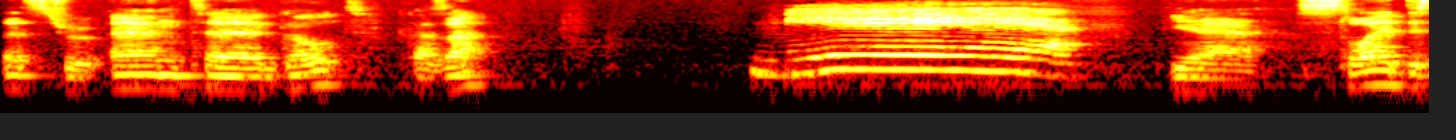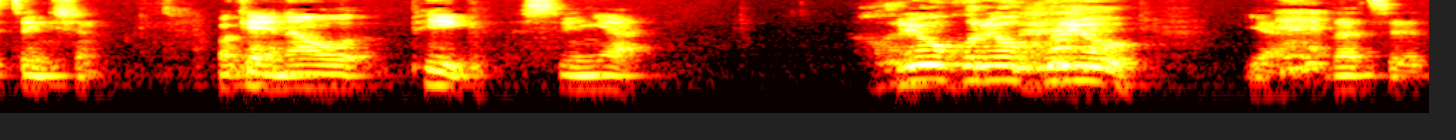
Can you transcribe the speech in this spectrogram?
That's true. And uh, goat, kaza? Meh. Yeah, slight distinction. Okay, now pig, svinya. Хрю, хрю, хрю. Yeah, that's it.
